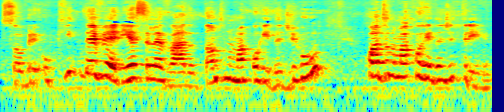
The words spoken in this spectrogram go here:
sobre o que deveria ser levado tanto numa corrida de rua quanto numa corrida de trilha.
